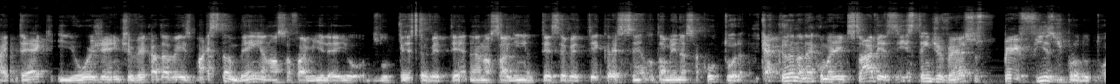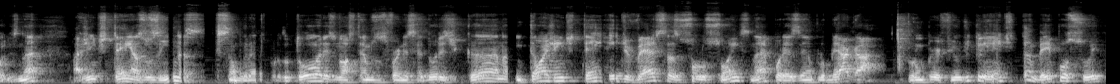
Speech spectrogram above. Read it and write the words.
Hightech e hoje a gente vê cada vez mais também a nossa família aí, do TCVT, né, a nossa linha TCVT crescendo também nessa cultura. Porque a cana, né, como a gente sabe, existem diversos perfis de produtores, né? A gente tem as usinas, que são grandes produtores, nós temos os fornecedores de cana, então a gente tem diversas soluções, né? Por exemplo, o BH, por um perfil de cliente, também possui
